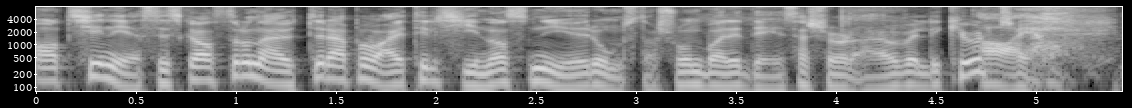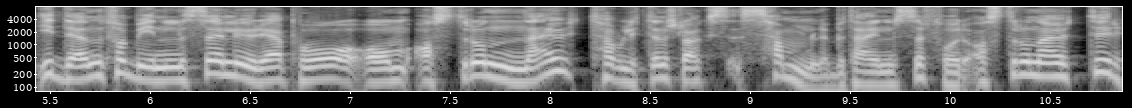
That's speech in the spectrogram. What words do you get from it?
at kinesiske astronauter er på vei til Kinas nye romstasjon. Bare det i seg sjøl er jo veldig kult. Ah, ja. I den forbindelse lurer jeg på om astronaut har blitt en slags samlebetegnelse for astronauter,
